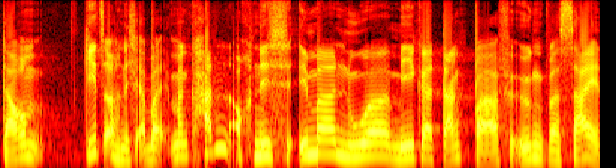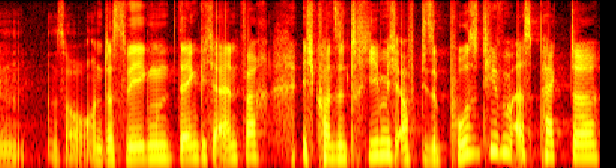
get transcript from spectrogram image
Darum geht es auch nicht. Aber man kann auch nicht immer nur mega dankbar für irgendwas sein. So. Und deswegen denke ich einfach, ich konzentriere mich auf diese positiven Aspekte,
